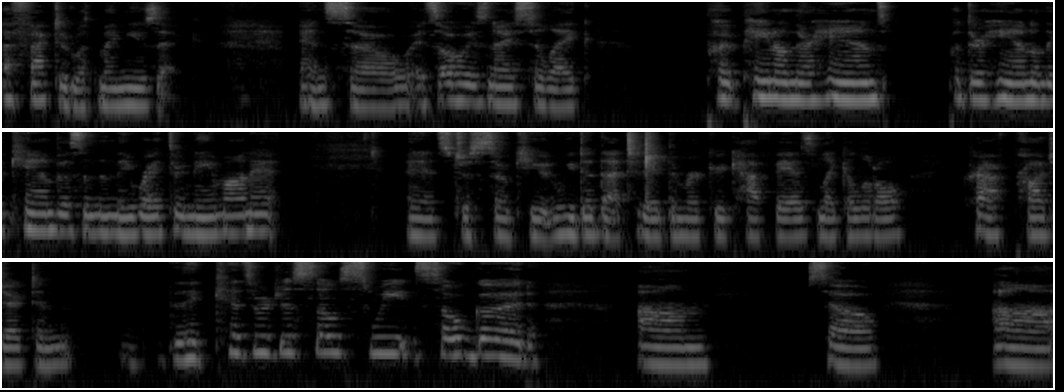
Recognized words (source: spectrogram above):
affected with my music. And so it's always nice to like put paint on their hands, put their hand on the canvas, and then they write their name on it. And it's just so cute. And we did that today at the Mercury Cafe as like a little craft project. And the kids were just so sweet, so good. Um, so uh,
